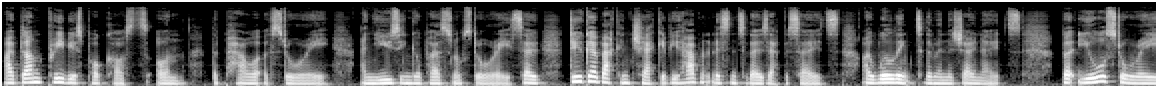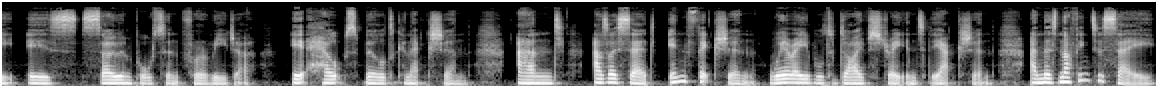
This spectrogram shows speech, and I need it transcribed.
I've done previous podcasts on the power of story and using your personal story. So do go back and check. If you haven't listened to those episodes, I will link to them in the show notes. But your story is so important for a reader. It helps build connection. And as I said, in fiction, we're able to dive straight into the action. And there's nothing to say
